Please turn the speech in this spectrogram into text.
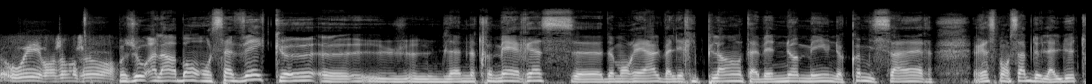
Oui, bonjour, bonjour. Bonjour. Alors bon, on savait que euh, notre mairesse euh, de Montréal, Valérie Plante, avait nommé une commissaire responsable de la lutte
